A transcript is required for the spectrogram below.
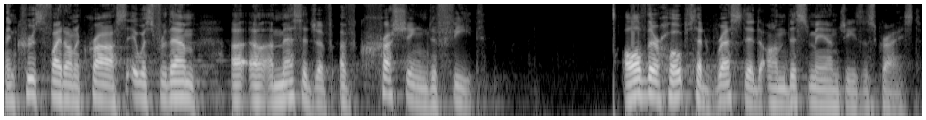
and crucified on a cross, it was for them a, a message of, of crushing defeat. All of their hopes had rested on this man, Jesus Christ.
